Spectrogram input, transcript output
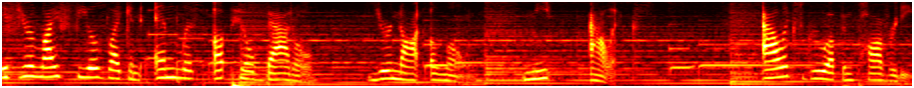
If your life feels like an endless uphill battle, you're not alone. Meet Alex. Alex grew up in poverty,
